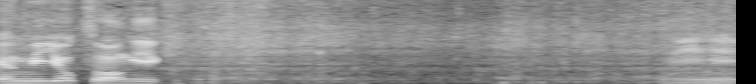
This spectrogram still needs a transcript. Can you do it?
ยังมียกสองอีกนี่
